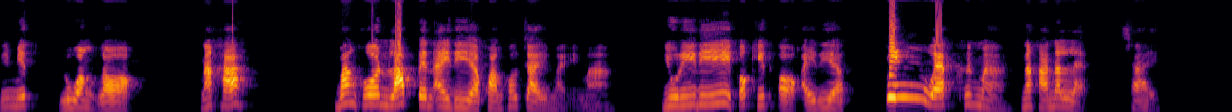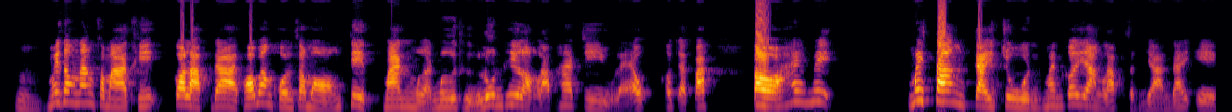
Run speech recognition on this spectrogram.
นิมิตลวงหลอกนะคะ บางคนรับเป็นไอเดียความเข้าใจใหม่มา อยู่ดีๆก็คิดออกไอเดีย ปิ้งแวบขึ้นมานะคะ นั่นแหละ ใช่ไม่ต้องนั่งสมาธิก็รับได้ เพราะบางคนสมองจิตมันเหมือนมือถือรุ่นที่รองรับ 5G อยู่แล้ว เข้าใจปะต่อให้ไม่ไม่ตั้งใจจูน มันก็ยังรับสัญญาณได้เอง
